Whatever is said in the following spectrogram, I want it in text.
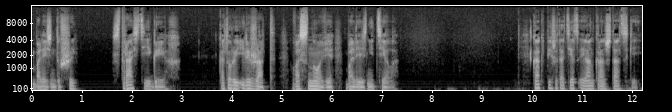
Болезнь души, страсти и грех, которые и лежат в основе болезни тела. Как пишет отец Иоанн Кронштадтский,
